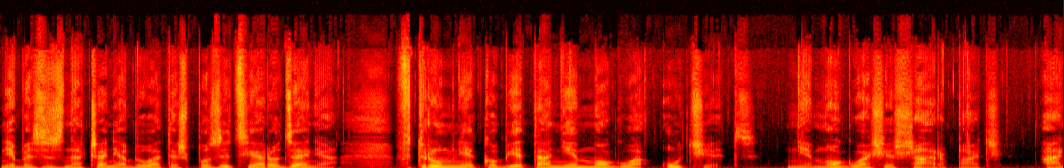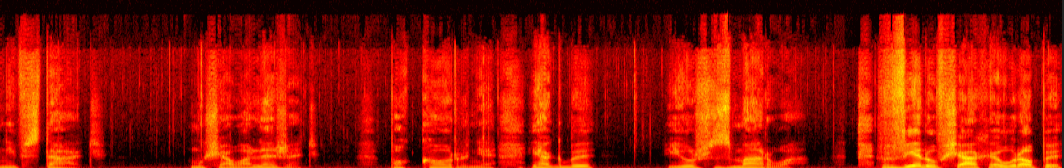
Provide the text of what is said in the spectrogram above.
Nie bez znaczenia była też pozycja rodzenia. W trumnie kobieta nie mogła uciec, nie mogła się szarpać ani wstać. Musiała leżeć, pokornie, jakby już zmarła. W wielu wsiach Europy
